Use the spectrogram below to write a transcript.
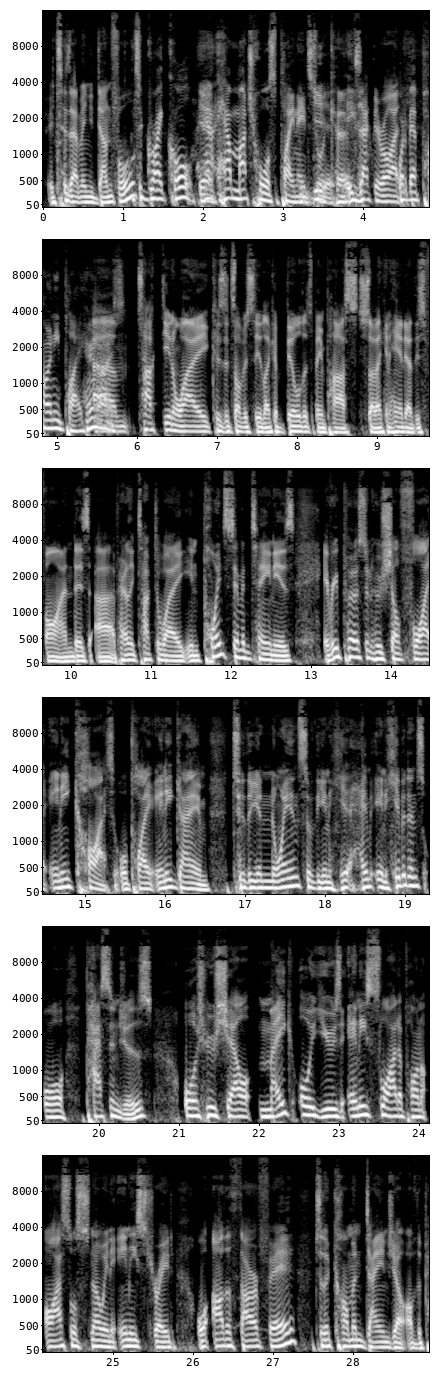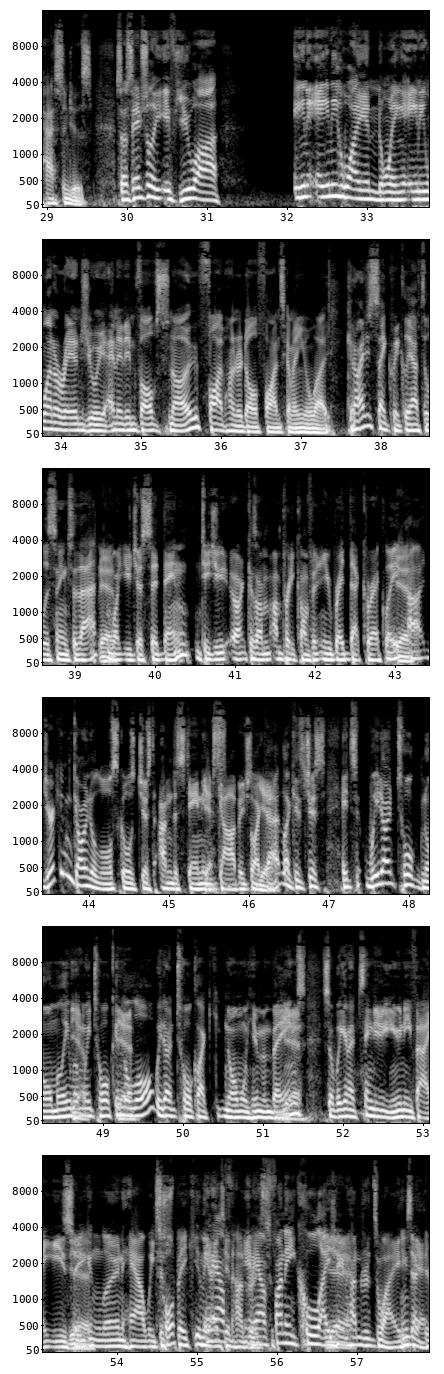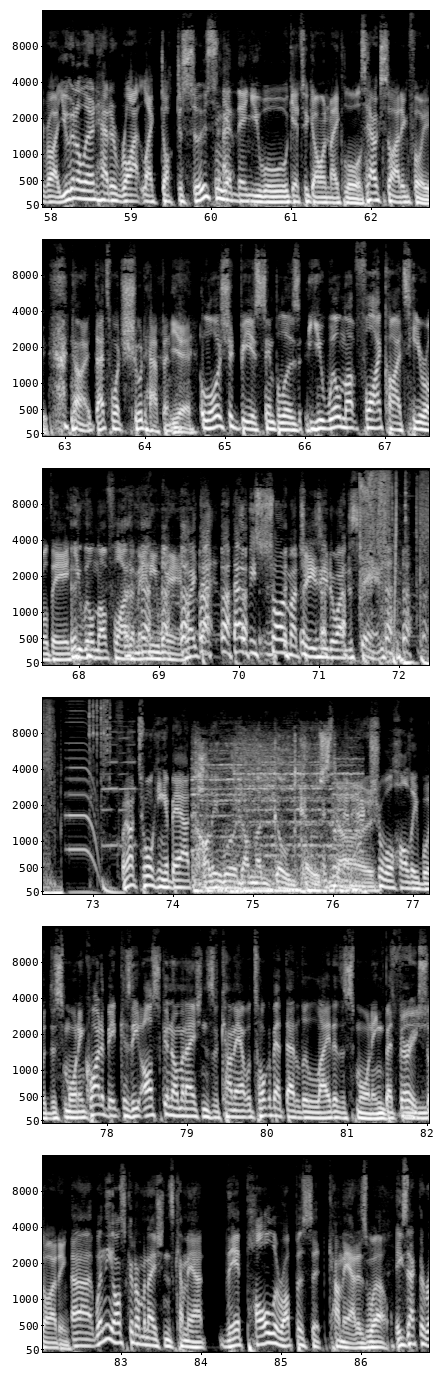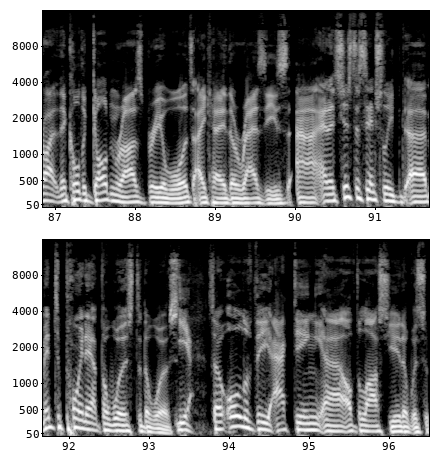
Does that mean you're done for? It's a great call. Yeah. How, how much horseplay needs to Yeah, occur? exactly right. What about pony play? Who knows? um, tucked in away because it's obviously like a bill that's been passed so they can hand out this fine. There's uh, apparently tucked away in point 17 is every person who shall fly any kite or play any game to the annoyance of the inhi- inhabitants or passengers or who shall make or use any slide upon ice or snow in any street or other thoroughfare to the common danger of the passengers. So essentially, if you are in any way annoying anyone around you and it involves snow, $500 fines coming your way. Can I just say quickly after listening to that, Yeah. what you just said then, did you, because I'm, I'm pretty confident you read that correctly. Yeah. Uh, do you reckon going to law school is just understanding Yes. garbage like Yeah. that? Like it's just, it's, we don't talk normally when we talk in the law. We don't talk like normal human beings. So we're going to send you to uni for eight years so you can learn how we To talk. speak in the our- 1800s. In our funny, cool 1800s way. Exactly right. You're going to learn how to write like Dr. Seuss and then you will get to go and make laws. How exciting for you. No, that's what should happen. Yeah. Laws should be as simple as you will not fly kites here or there. You will not fly them anywhere. Like that, that would be so much easier to understand. We're not talking about Hollywood on the Gold Coast. Talking about actual Hollywood this morning, quite a bit because the Oscar nominations have come out. We'll talk about that a little later this morning. But very the- exciting. Uh, when the Oscar nominations come out, their polar opposite come out as well. Exactly right. They're called the Golden Raspberry Awards, aka the Razzies, uh, and it's just essentially uh, meant to point out the worst of the worst. Yeah. So all of the acting uh, of the last year that was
